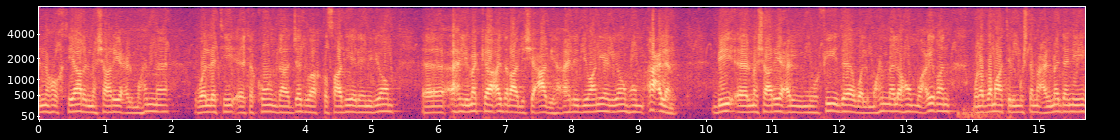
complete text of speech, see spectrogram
أنه اختيار المشاريع المهمة والتي تكون ذات جدوى اقتصادية لأن اليوم آه، أهل مكة أدرى بشعابها أهل الديوانية اليوم هم أعلم بالمشاريع المفيدة والمهمة لهم وأيضا منظمات المجتمع المدني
